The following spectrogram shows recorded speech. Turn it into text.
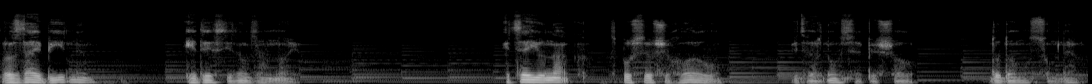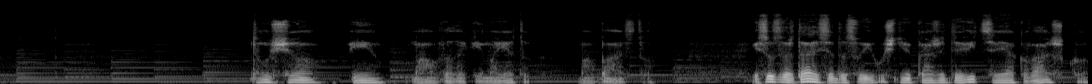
роздай бідним, іди слідом за мною. І цей юнак, спустивши голову, відвернувся, пішов додому сумним, тому що він мав великий маєток, мав багатство. Ісус звертається до своїх учнів і каже: дивіться, як важко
